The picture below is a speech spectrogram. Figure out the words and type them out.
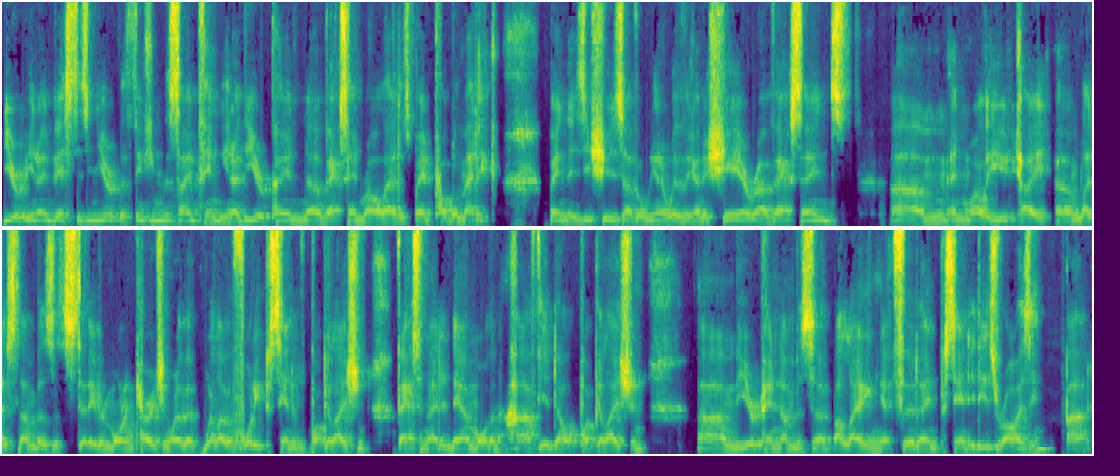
Europe, you know, investors in Europe are thinking the same thing. You know, the European uh, vaccine rollout has been problematic. Been these issues over, you know, whether they're going to share uh, vaccines. Um, and while the UK um, latest numbers, it's even more encouraging. Well over, well over 40% of the population vaccinated now, more than half the adult population. Um, the European numbers are, are, lagging at 13%. It is rising, but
